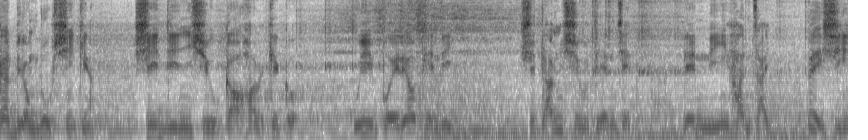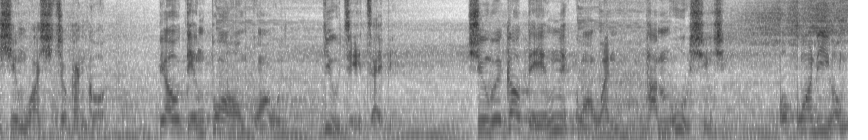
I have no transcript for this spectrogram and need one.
甲良女生囝是人修交合的结果，违背了天理，是贪受天谴，连年旱灾，百姓生活是足艰苦的。朝廷半放官员，救济灾民，想袂到地方的官员贪污成性，恶官李宏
